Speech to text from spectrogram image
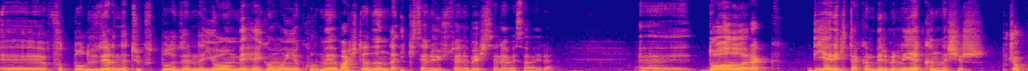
e, futbol üzerinde Türk futbol üzerinde yoğun bir hegemonya kurmaya başladığında 2 sene, 3 sene, 5 sene vesaire e, doğal olarak diğer iki takım birbirine yakınlaşır. Bu çok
